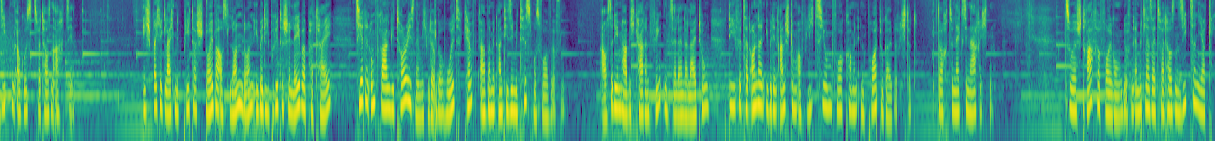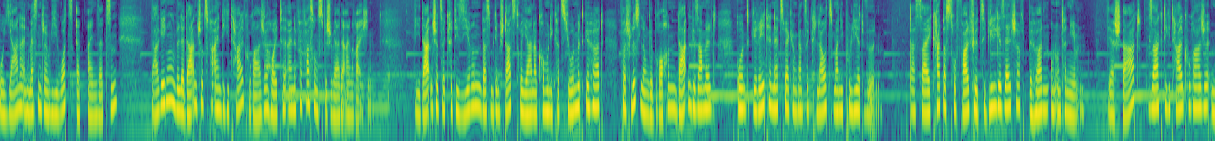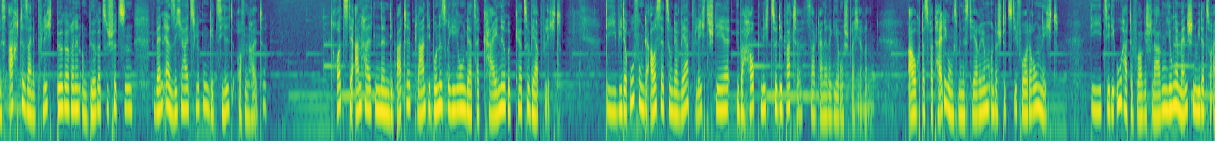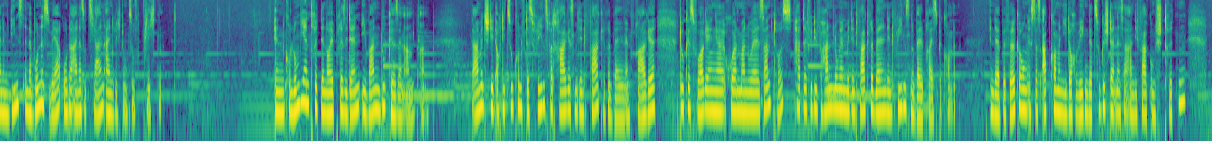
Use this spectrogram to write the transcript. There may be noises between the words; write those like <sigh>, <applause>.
den 7. August 2018. Ich spreche gleich mit Peter Stoiber aus London über die britische Labour-Partei. Sie hat in Umfragen die Tories nämlich wieder überholt, kämpft aber mit Antisemitismusvorwürfen. Außerdem habe ich Karin Finkenzeller in der Leitung, die für Zeit Online über den Ansturm auf Lithiumvorkommen in Portugal berichtet. Doch zunächst die Nachrichten. Zur Strafverfolgung dürfen Ermittler seit 2017 ja Trojaner in Messenger wie WhatsApp einsetzen. Dagegen will der Datenschutzverein Digital Courage heute eine Verfassungsbeschwerde einreichen. Die Datenschützer kritisieren, dass mit dem Staatstrojaner Kommunikation mitgehört, Verschlüsselung gebrochen, Daten gesammelt und Geräte, Netzwerke und ganze Clouds manipuliert würden. Das sei katastrophal für Zivilgesellschaft, Behörden und Unternehmen. Der Staat, sagt Digital Courage, missachte seine Pflicht, Bürgerinnen und Bürger zu schützen, wenn er Sicherheitslücken gezielt offen halte. Trotz der anhaltenden Debatte plant die Bundesregierung derzeit keine Rückkehr zur Wehrpflicht. Die Widerrufung der Aussetzung der Wehrpflicht stehe überhaupt nicht zur Debatte, sagt eine Regierungssprecherin. Auch das Verteidigungsministerium unterstützt die Forderung nicht. Die CDU hatte vorgeschlagen, junge Menschen wieder zu einem Dienst in der Bundeswehr oder einer sozialen Einrichtung zu verpflichten. In Kolumbien tritt der neue Präsident Ivan Duque sein Amt an. Damit steht auch die Zukunft des Friedensvertrages mit den FARC-Rebellen in Frage. Duques Vorgänger Juan Manuel Santos hatte für die Verhandlungen mit den FARC-Rebellen den Friedensnobelpreis bekommen. In der Bevölkerung ist das Abkommen jedoch wegen der Zugeständnisse an die FARC umstritten,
